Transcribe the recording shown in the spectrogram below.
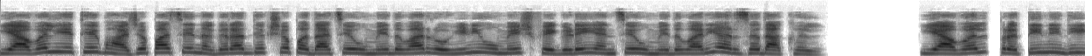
यावल येथे भाजपाचे नगराध्यक्ष पदाचे उमेदवार रोहिणी उमेश फेगडे यांचे उमेदवारी अर्ज दाखल. यावल प्रतिनिधी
